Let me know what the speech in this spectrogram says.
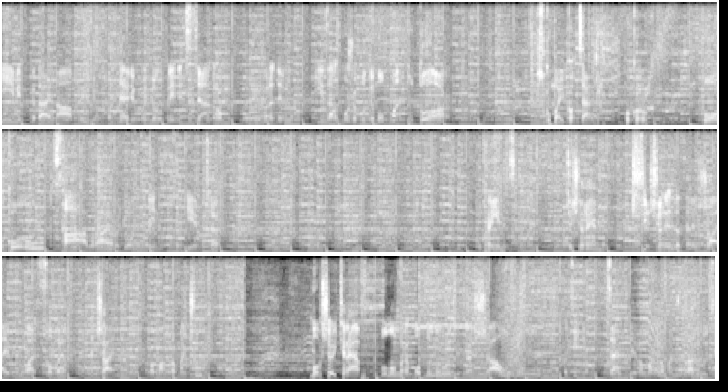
І він кидає на ближніх партнерів. Родіон Українець з центром. Випередив. І зараз може бути момент удар. Скупайко центр. Покорук. Покорук. Забирає Родіон Українець Мічев. Українець. Чечеринда. Чечеринда заряджає, відбуває Соболєв. Качає. Роман Романчук. Мовчить реф, було перехоплено розіграш ауту. Падіння в центрі Роман Романчука, друзі.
